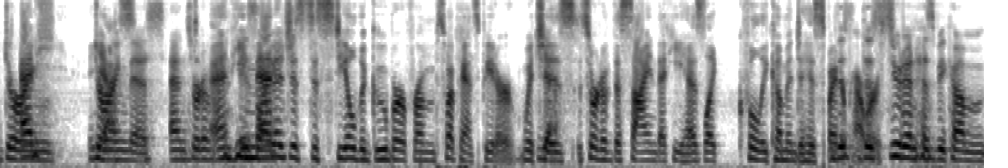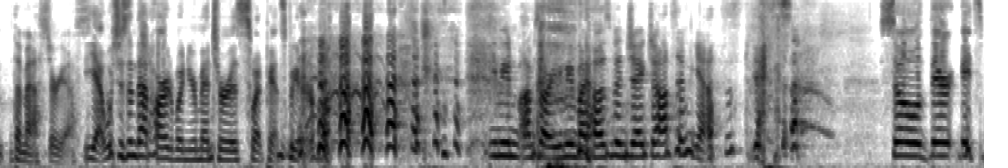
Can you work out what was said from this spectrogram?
during And he- during yes. this and sort of and he is like- manages to steal the goober from Sweatpants Peter, which Yes. is sort of the sign that he has like fully come into his spider the, the powers. student has become the master. Yes. yeah, which isn't that hard when your mentor is Sweatpants Peter. You mean I'm sorry. You mean my husband, Jake Johnson? Yes. yes. So there, it's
